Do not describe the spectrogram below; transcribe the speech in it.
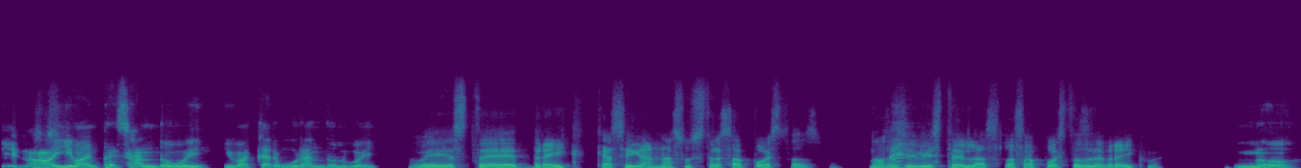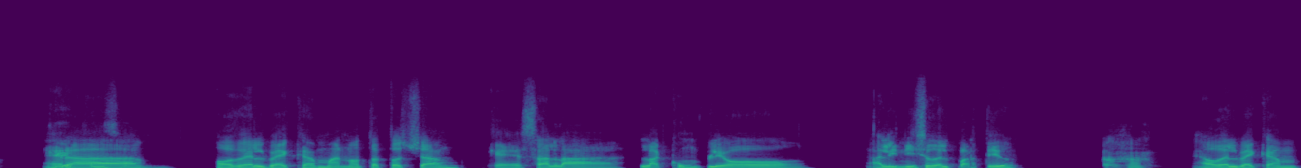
Y no, iba empezando, güey. Iba carburando el güey. güey, este Drake casi gana sus tres apuestas. güey. No sé si viste las, las apuestas de Drake, güey. No. ¿Qué Era Odell Beckham anota touchdown, que esa la, la cumplió al inicio del partido. Ajá. Odell Beckham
